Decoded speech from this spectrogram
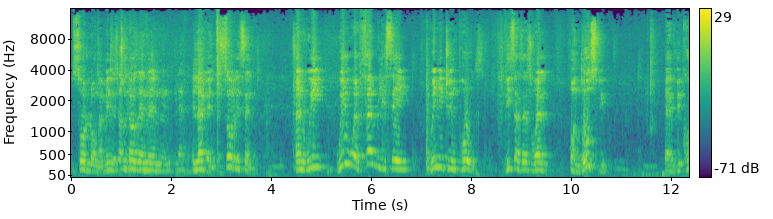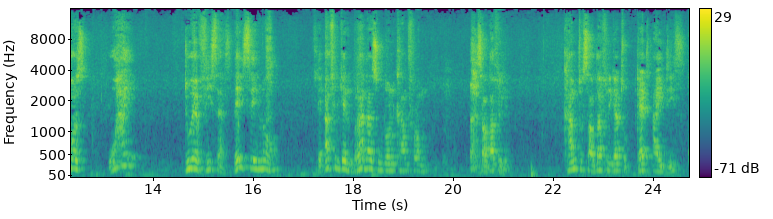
so long. I mean, it's 2011, so recent, and we we were firmly saying we need to impose visas as well on those people uh, because why do we have visas? They say no the African brothers who don't come from South Africa come to South Africa to get IDs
